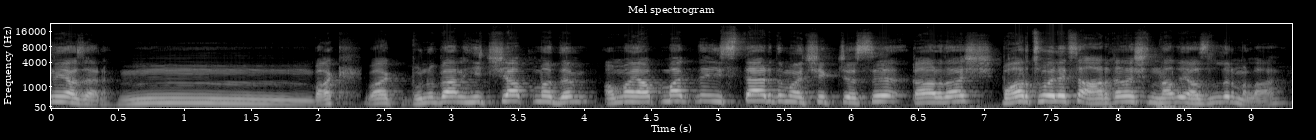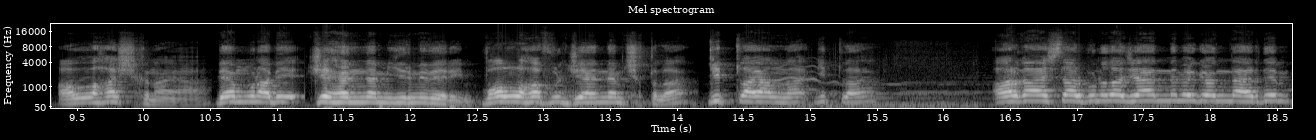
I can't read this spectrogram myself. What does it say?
numarasını yazar. Hmm, bak bak bunu ben hiç yapmadım ama yapmak da isterdim açıkçası. Kardeş bar tuvaleti arkadaşın adı yazılır mı la? Allah aşkına ya. Ben buna bir cehennem 20 vereyim. Vallahi full cehennem çıktı la. Git la yanla git la. Arkadaşlar bunu da cehenneme gönderdim.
